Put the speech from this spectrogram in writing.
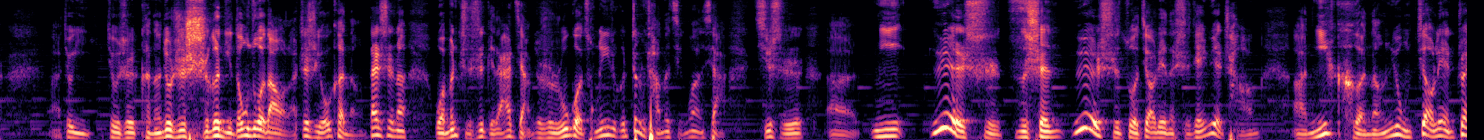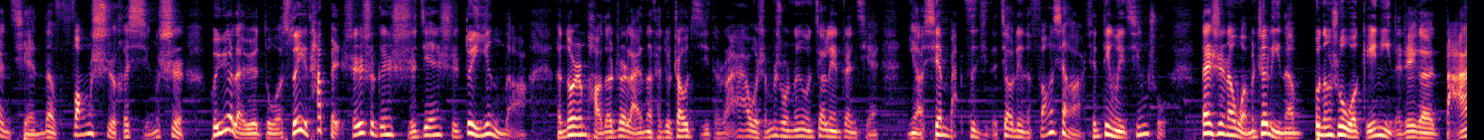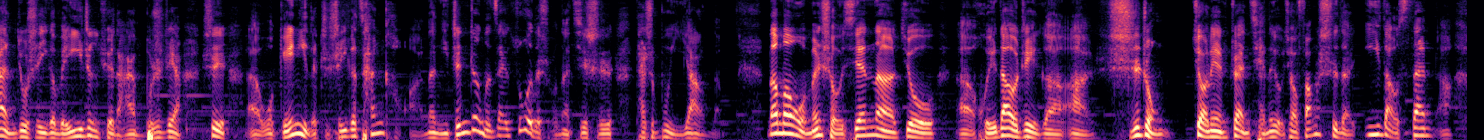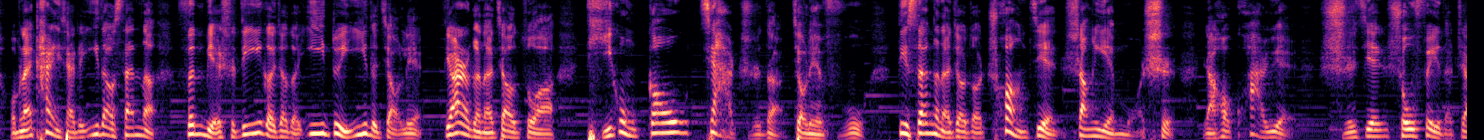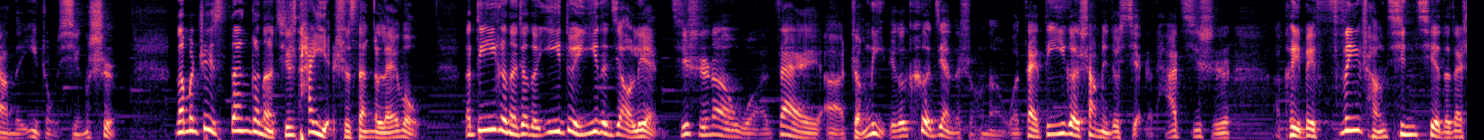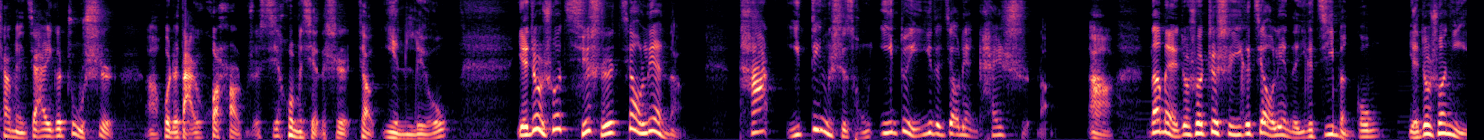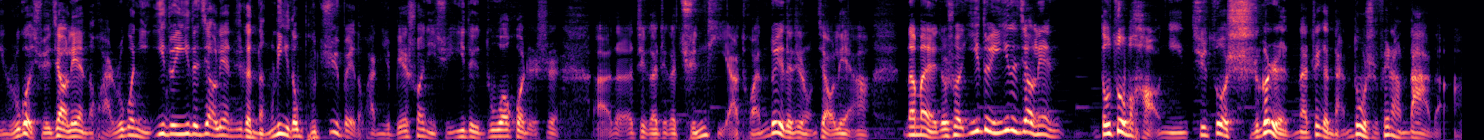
啊，就以就是可能就是十个你都做到了，这是有可能。但是呢，我们只是给大家讲，就是如果从一个正常的情况下，其实呃你。越是资深，越是做教练的时间越长啊，你可能用教练赚钱的方式和形式会越来越多，所以它本身是跟时间是对应的啊。很多人跑到这儿来呢，他就着急，他说：“哎呀，我什么时候能用教练赚钱？”你要先把自己的教练的方向啊先定位清楚。但是呢，我们这里呢不能说我给你的这个答案就是一个唯一正确答案，不是这样，是呃我给你的只是一个参考啊。那你真正的在做的时候呢，其实它是不一样的。那么我们首先呢，就呃回到这个啊十种教练赚钱的有效方式的一到三啊，我们来看一下这一到三呢，分别是第一个叫做一对一的教练，第二个呢叫做提供高价值的教练服务，第三个呢叫做创建商业模式，然后跨越时间收费的这样的一种形式。那么这三个呢，其实它也是三个 level。那第一个呢，叫做一对一的教练。其实呢，我在呃整理这个课件的时候呢，我在第一个上面就写着，它其实啊可以被非常亲切的在上面加一个注释啊，或者打个括号，后面写的是叫引流。也就是说，其实教练呢，他一定是从一对一的教练开始的啊。那么也就是说，这是一个教练的一个基本功。也就是说，你如果学教练的话，如果你一对一的教练这个能力都不具备的话，你就别说你去一对多或者是啊的这个这个群体啊团队的这种教练啊。那么也就是说，一对一的教练都做不好，你去做十个人，那这个难度是非常大的啊。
